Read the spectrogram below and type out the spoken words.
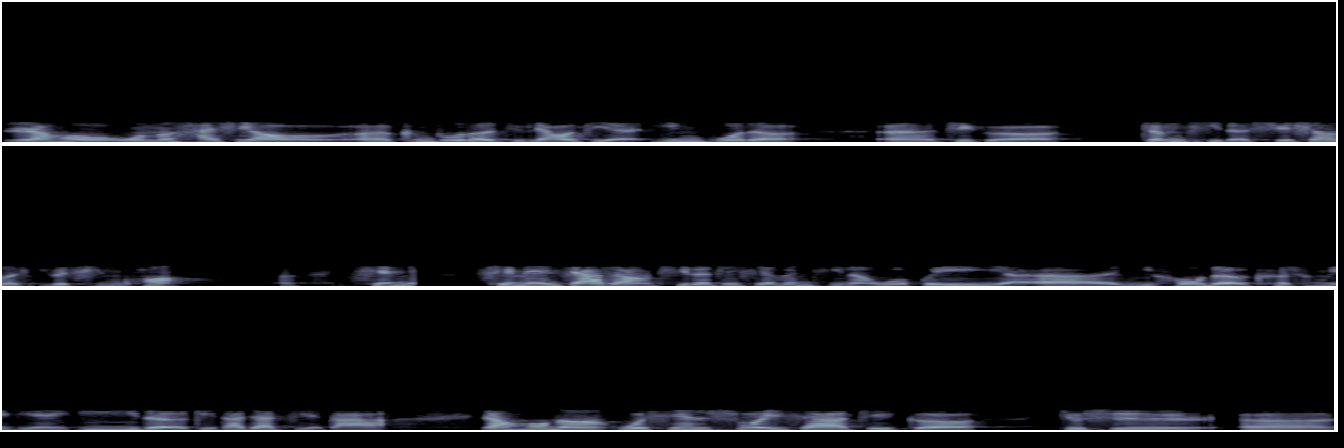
然后我们还是要呃更多的去了解英国的呃这个整体的学校的一个情况。前面前面家长提的这些问题呢，我会呃以后的课程里边一一的给大家解答。然后呢，我先说一下这个就是呃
